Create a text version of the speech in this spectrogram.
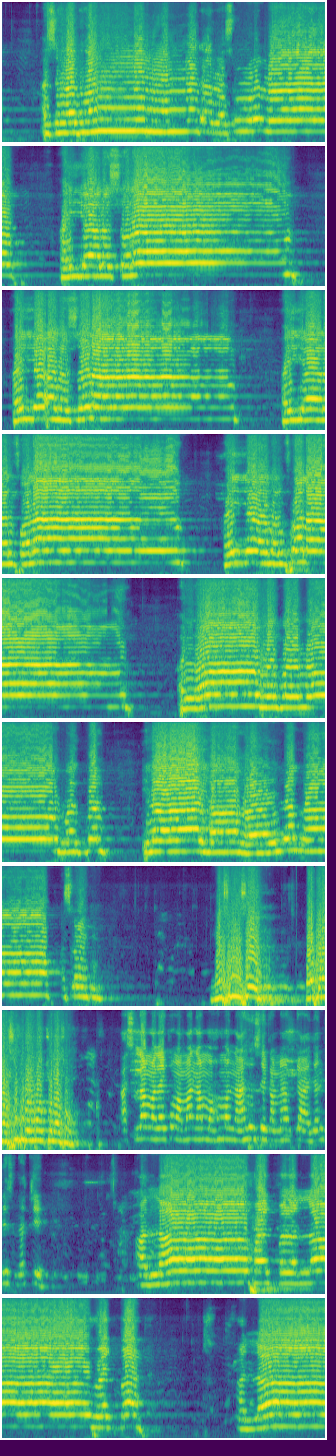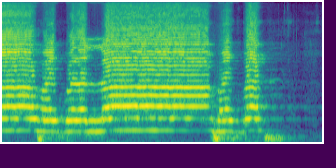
أشهد أن محمدا رسول الله. حي على الصلاة. حي على الصلاة. حي على الفلاح. حي على الفلاح. الله أكبر الله أكبر. إله আসসালামু আলাইকুম, আমার নাম মোহাম্মদ নাহিদ শেখ, আমি একটা আজান দিয়ে শোনাচ্ছি। আল্লাহ আকবার আল্লাহ আকবার। আল্লাহ আকবার আল্লাহ আকবার।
